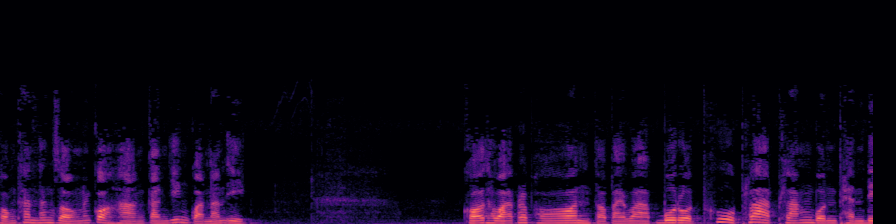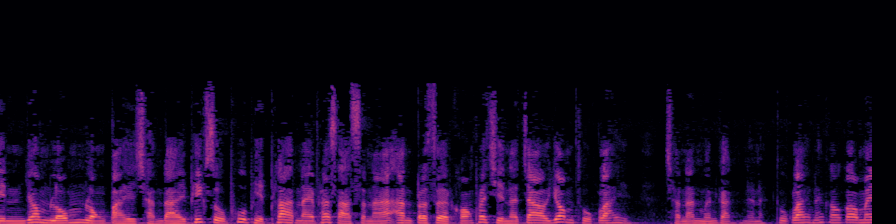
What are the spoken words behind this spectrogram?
ของท่านทั้งสองนั้นก็ห่างกันยิ่งกว่านั้นอีก ขอถวายพระพรต่อไปว่า บุรุษผู้พลาดพลั้งบนแผ่นดินย่อมล้มลงไปฉันใด ภิกษุผู้ผิดพลาดในพระศาสนาอันประเสริฐของพระชินเจ้าย่อมถูกไล่ฉะนั้นเหมือนกันเนี่ยนะถูกไล่นะเขาก็ไม่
